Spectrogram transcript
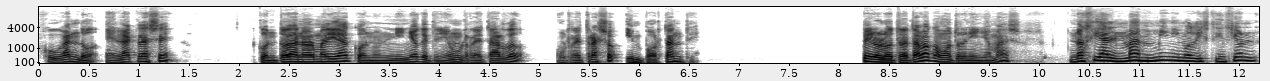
jugando en la clase con toda normalidad con un niño que tenía un retardo, un retraso importante. Pero lo trataba como otro niño más. No hacía el más mínimo distinción,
